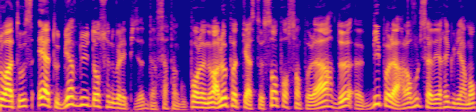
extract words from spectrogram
Bonjour à tous et à toutes, bienvenue dans ce nouvel épisode d'un certain goût pour le noir, le podcast 100% polar de euh, Bipolar. Alors vous le savez, régulièrement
